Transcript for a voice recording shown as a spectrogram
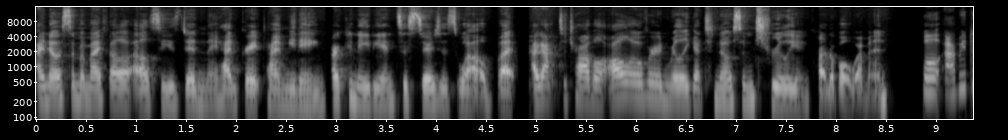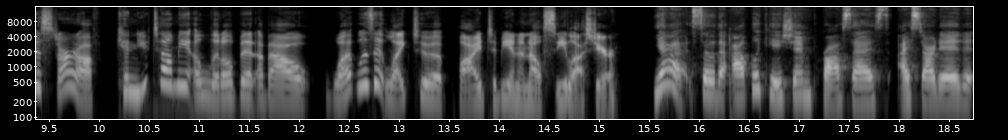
I know some of my fellow LCs did and they had great time meeting our Canadian sisters as well. But I got to travel all over and really get to know some truly incredible women. Well, Abby, to start off, can you tell me a little bit about what was it like to apply to be in an LC last year? Yeah, so the application process, I started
